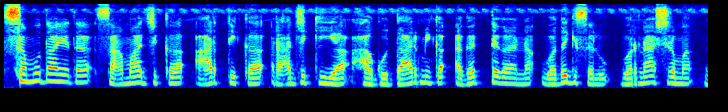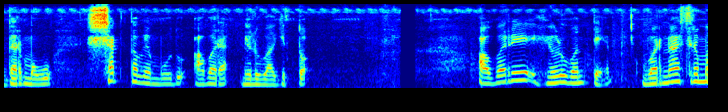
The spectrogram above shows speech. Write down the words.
ಸಮುದಾಯದ ಸಾಮಾಜಿಕ, ಆರ್ಥಿಕ, ರಾಜಕೀಯ ಹಾಗೂ ಧಾರ್ಮಿಕ ಅಗತ್ಯಗಳನ್ನು ಒದಗಿಸಲು ವರ್ಣಾಶ್ರಮ ಧರ್ಮವು ಶಕ್ತವೆಂಬುದು ಅವರ ನಿಲುವಾಗಿತ್ತು. ಅವರೇ ಹೇಳುವಂತೆ ವರ್ಣಾಶ್ರಮ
